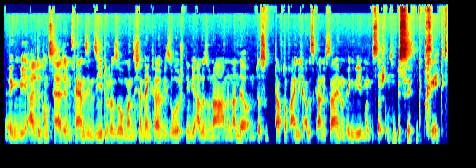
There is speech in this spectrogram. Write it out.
irgendwie alte Konzerte im Fernsehen sieht oder so, man sich dann denkt, hä, wieso stehen die alle so nah aneinander und das darf doch eigentlich alles gar nicht sein und irgendwie, man ist da schon so ein bisschen geprägt.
